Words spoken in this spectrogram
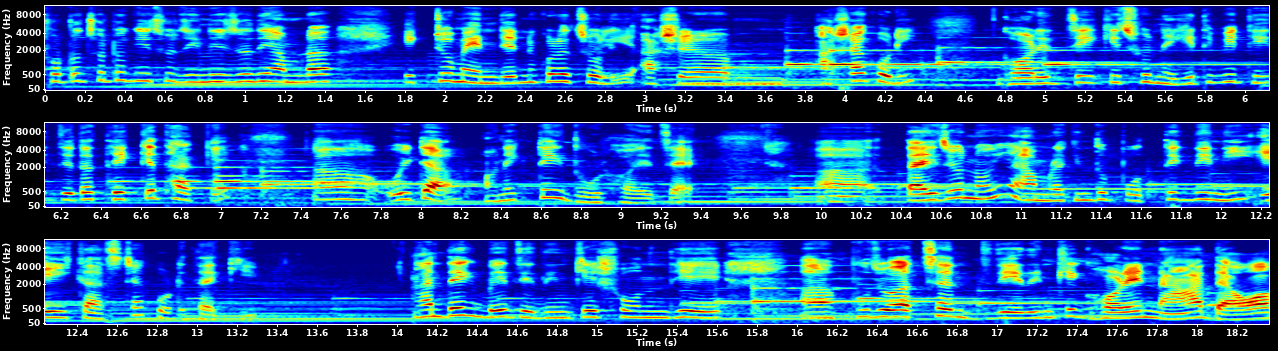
ছোট ছোট কিছু জিনিস যদি আমরা একটু মেনটেন করে চলি, আশা আশা করি ঘরের যে কিছু নেগেটিভিটি যেটা থেকে থাকে ওইটা অনেকটাই দূর হয়ে যায়। তাই জন্যই আমরা কিন্তু প্রত্যেক দিনই এই কাজটা করে থাকি। আর দেখবে যেদিনকে সন্ধে পুজো আচ্ছা যেদিনকে ঘরে না দেওয়া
